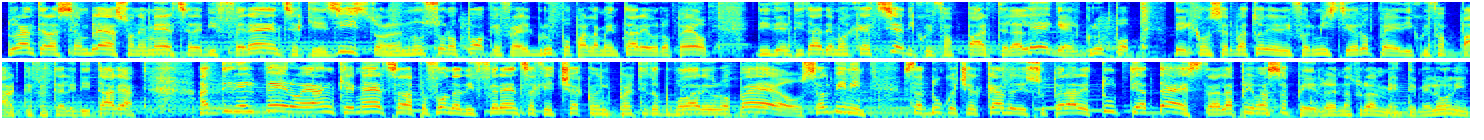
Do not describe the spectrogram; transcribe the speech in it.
Durante l'assemblea sono emerse le differenze che esistono e non sono poche fra il gruppo parlamentare europeo di identità e democrazia di cui fa parte la Lega e il gruppo dei conservatori e riformisti europei di cui fa parte Fratelli d'Italia. A dire il vero è anche emersa la profonda differenza che c'è con il Partito Popolare Europeo. Salvini sta dunque cercando di superare tutti a destra e la prima a saperlo è naturalmente Meloni.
